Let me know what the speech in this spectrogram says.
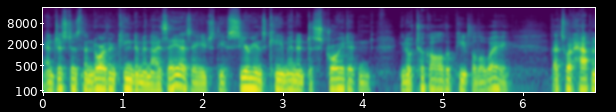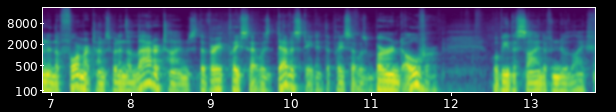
And just as the northern kingdom in Isaiah's age, the Assyrians came in and destroyed it and, you know, took all the people away. That's what happened in the former times. But in the latter times, the very place that was devastated, the place that was burned over, will be the sign of new life.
